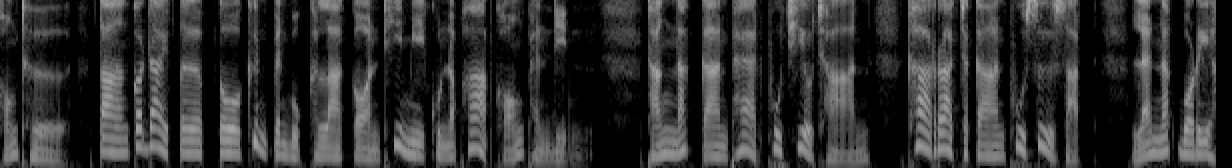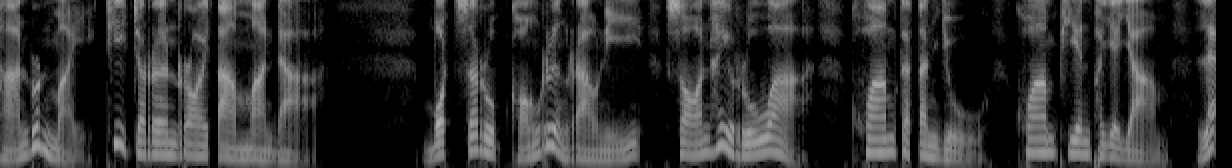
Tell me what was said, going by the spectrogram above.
ของเธอ ต่างก็ได้เติบโตขึ้นเป็นบุคลากรที่มีคุณภาพของแผ่นดิน ทั้งนักการแพทย์ผู้เชี่ยวชาญ ข้าราชการผู้ซื่อสัตย์ และนักบริหารรุ่นใหม่ที่เจริญรอยตามมารดา บทสรุปของเรื่องราวนี้ สอนให้รู้ว่า ความกตัญญูความเพียรพยายาม และ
